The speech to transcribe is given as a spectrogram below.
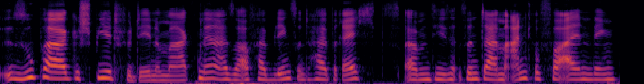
super gespielt für Dänemark, ne? Also auf halb links und halb rechts. Ähm, die sind da im Angriff vor allen Dingen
